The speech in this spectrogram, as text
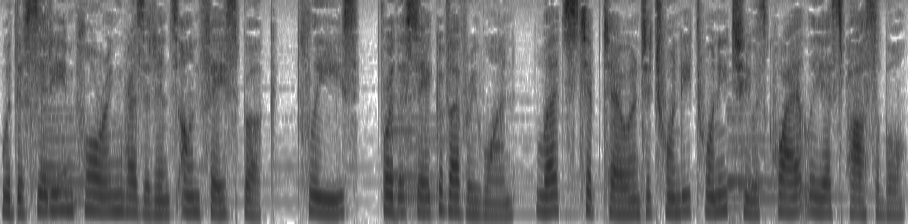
with the city imploring residents on Facebook, please, for the sake of everyone, let's tiptoe into 2022 as quietly as possible.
